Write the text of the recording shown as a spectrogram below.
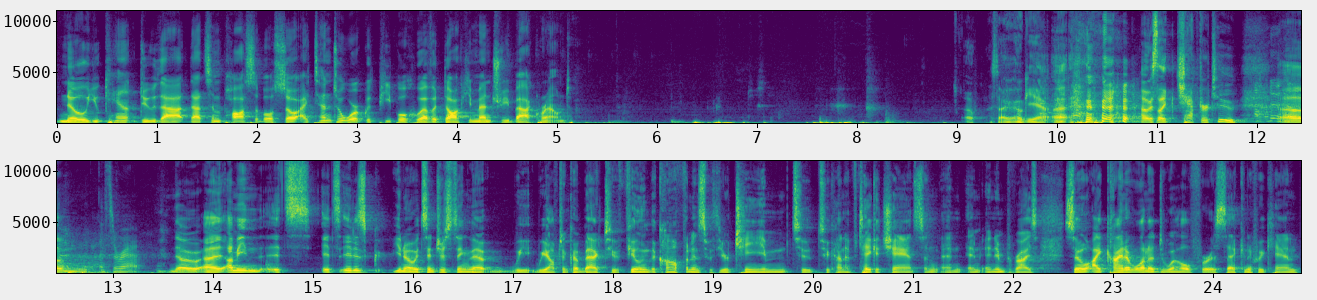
no, you can't do that, that's impossible. So I tend to work with people who have a documentary background. Oh, sorry. Okay, yeah. Uh, I was like chapter two. Um, That's a wrap. No, I, I, mean it's it's it is you know it's interesting that we we often come back to feeling the confidence with your team to to kind of take a chance and and, and, and improvise. So I kind of want to dwell for a second, if we can,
